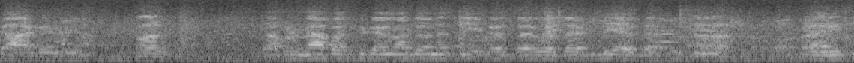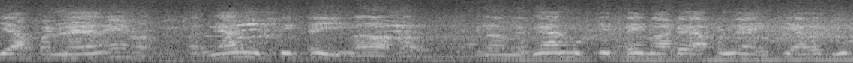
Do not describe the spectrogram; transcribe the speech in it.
કાઢે આપણે ના પદ કઈ વાંધો નથી એક અવતાર વધારે બે અવતાર. પણ અહીંથી આપણને અજ્ઞાન મુક્તિ થઈ અજ્ઞાન મુક્તિ થઈ માટે આપણને અહીંથી હવે દુઃખ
